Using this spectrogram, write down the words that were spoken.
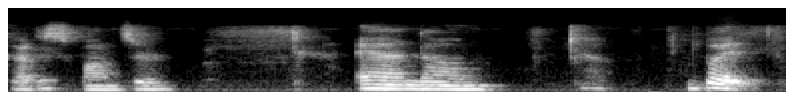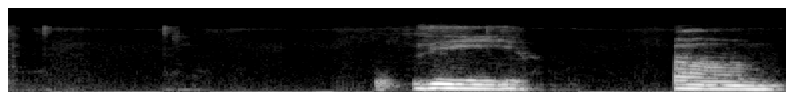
got a sponsor, and um, but the um,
